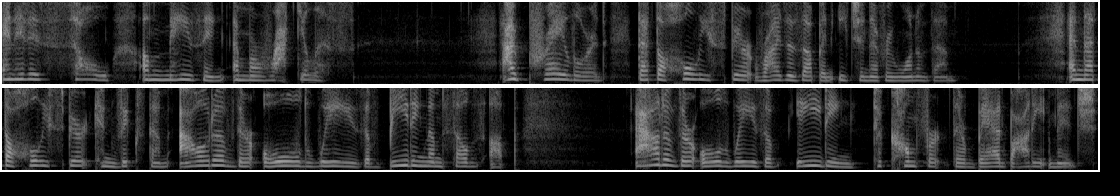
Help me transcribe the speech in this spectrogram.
And it is so amazing and miraculous. I pray, Lord, that the Holy Spirit rises up in each and every one of them and that the Holy Spirit convicts them out of their old ways of beating themselves up, out of their old ways of eating to comfort their bad body image.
